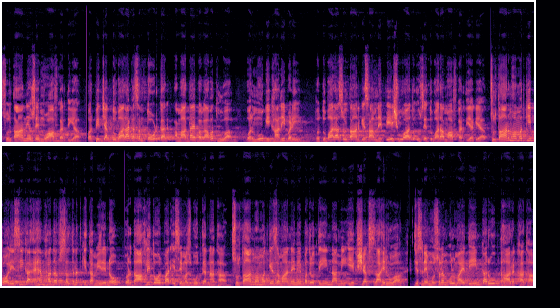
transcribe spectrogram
सुल्तान ने उसे मुआफ कर दिया। और फिर जब दोबारा कसम तोड़कर अमादा बगावत हुआ और मुँह की खानी पड़ी तो दोबारा सुल्तान के सामने पेश हुआ तो उसे दोबारा माफ़ कर दिया गया। सुल्तान मोहम्मद की पॉलिसी का अहम हदफ सल्तनत की तमीर नो और दाखिली तौर पर इसे मज़बूत करना था। सुल्तान मोहम्मद के जमाने में बदरुद्दीन नामी एक शख्स ज़ाहिर हुआ। जिसने मुस्लिम दीन का रूप धार रखा था।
